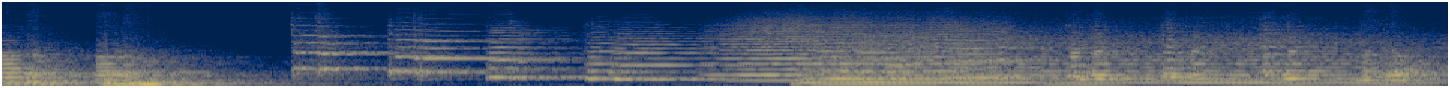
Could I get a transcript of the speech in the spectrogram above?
Sous-titres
